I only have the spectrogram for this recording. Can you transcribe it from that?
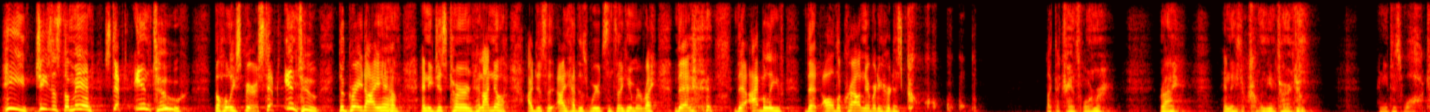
He, Jesus the man, stepped into the Holy Spirit stepped into the great I am and he just turned. And I know I just I had this weird sense of humor, right? That that I believe that all the crowd and everybody heard this like the transformer, right? And he, he turned him and he just walked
